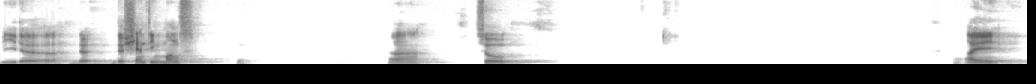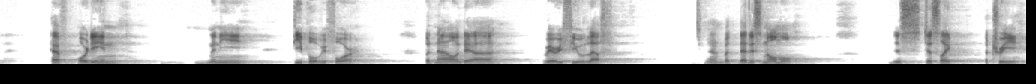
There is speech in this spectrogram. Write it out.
be the, the, the chanting monks. Uh, so I have ordained many people before, but now there are very few left. And, but that is normal. It's just like a tree.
